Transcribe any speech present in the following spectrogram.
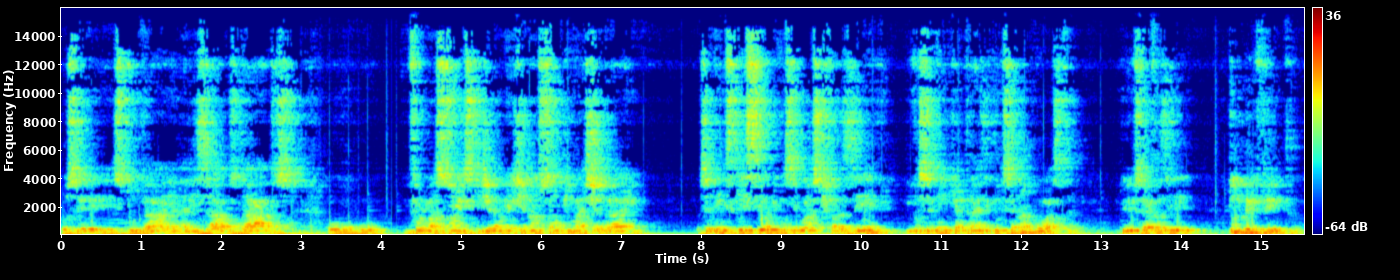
Você estudar e analisar os dados ou informações que geralmente não são o que mais te atraem. Você tem que esquecer o que você gosta de fazer e você tem que ir atrás daquilo que você não gosta. Porque você vai fazer tudo bem feito.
